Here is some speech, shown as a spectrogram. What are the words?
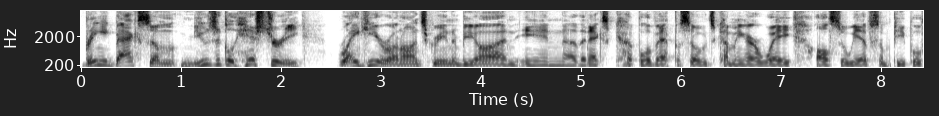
bringing back some musical history right here on On Screen and Beyond in uh, the next couple of episodes coming our way. Also, we have some people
